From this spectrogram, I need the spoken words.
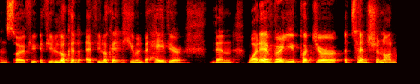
and so if you if you look at if you look at human behavior, then whatever you put your attention on,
